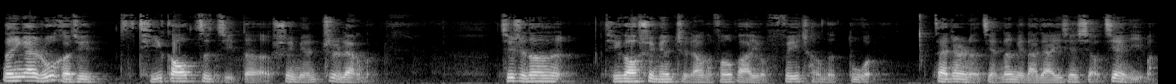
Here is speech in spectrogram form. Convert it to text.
那应该如何去提高自己的睡眠质量呢？其实呢，提高睡眠质量的方法有非常的多，在这儿呢，简单给大家一些小建议吧。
